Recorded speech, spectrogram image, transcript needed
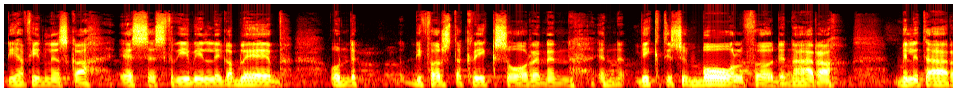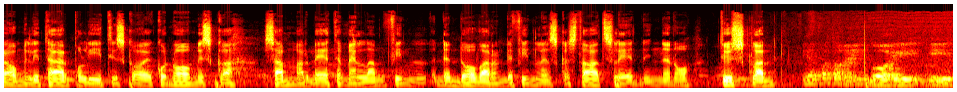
de här finländska SS-frivilliga blev under de första krigsåren en, en viktig symbol för det nära militära och militärpolitiska och ekonomiska samarbete mellan fin den dåvarande finländska statsledningen och Tyskland. Vi har fått fotona ingår i, i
